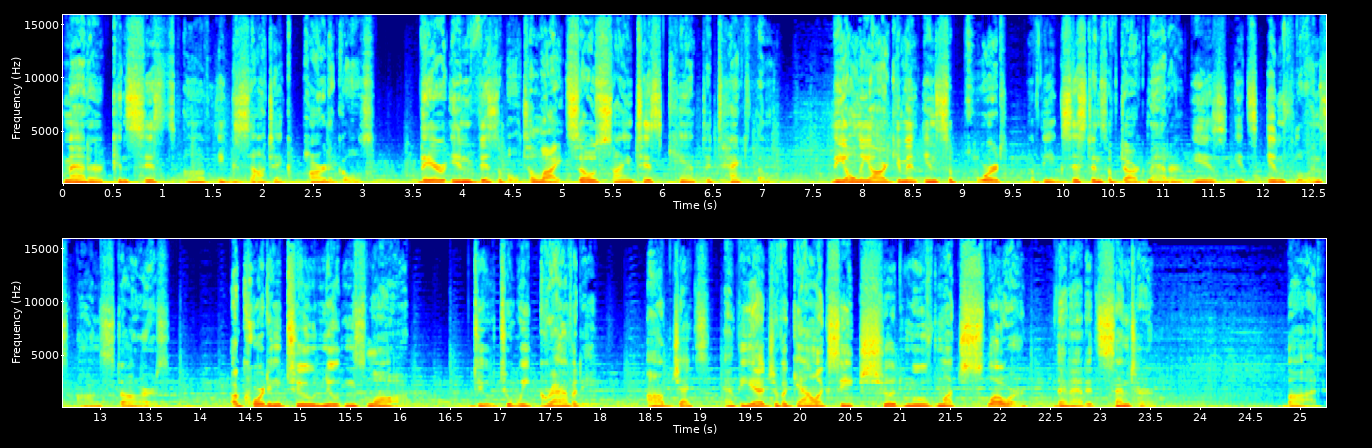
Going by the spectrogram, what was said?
matter consists of exotic particles. They're invisible to light, so scientists can't detect them. The only argument in support of the existence of dark matter is its influence on stars. According to Newton's law, due to weak gravity, objects at the edge of a galaxy should move much slower than at its center. But,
